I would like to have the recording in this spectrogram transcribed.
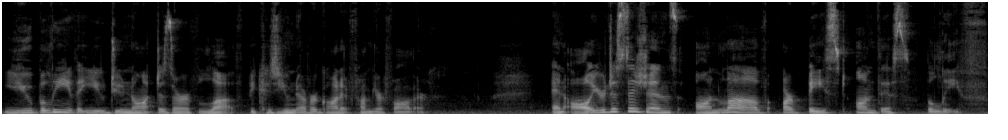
you believe that you do not deserve love because you never got it from your father. And all your decisions on love are based on this belief.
